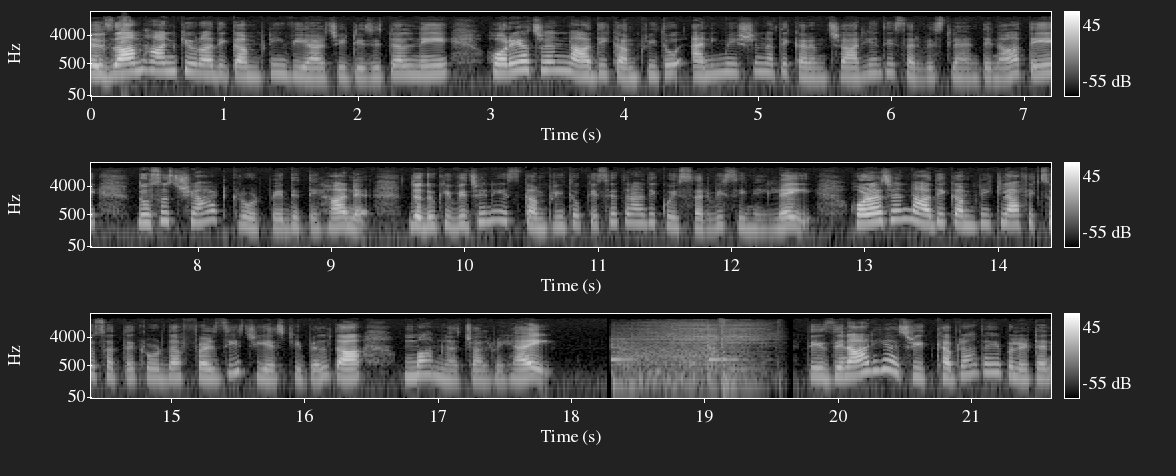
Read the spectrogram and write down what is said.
ਇਲਜ਼ਾਮ ਹਨ ਕਿ ਉਹਨਾਂ ਦੀ ਕੰਪਨੀ ਵੀਆਰਜੀ ਡਿਜੀਟਲ ਨੇ ਹੋਰਿਆਜਨ ਨਾਂ ਦੀ ਕੰਪਨੀ ਤੋਂ ਐਨੀਮੇਸ਼ਨ ਅਤੇ ਕਰਮਚਾਰੀਆਂ ਦੀ ਸਰਵਿਸ ਲੈਣ ਦੇ ਨਾਂ ਤੇ 266 ਕਰੋੜ ਰੁਪਏ ਦਿੱਤੇ ਹਨ। ਜਦੋਂ ਕਿ ਵਿਜੇ ਨੇ ਇਸ ਕੰਪਨੀ ਤੋਂ ਕਿਸੇ ਤਰ੍ਹਾਂ ਦੀ ਕੋਈ ਸਰਵਿਸ ਹੀ ਨਹੀਂ ਲਈ। ਹੋਰਾਜਨ ਨਾਂ ਦੀ ਕੰਪਨੀ ਖਿਲਾਫ 170 ਕਰੋੜ ਦਾ ਫਰਜ਼ੀ ਜੀਐਸਟੀ ਬਿੱਲ ਦਾ ਮਾਮਲਾ ਚੱਲ ਰਿਹਾ ਹੈ ਤੇ ਇਸ ਦੇ ਨਾਲ ਹੀ ਅਜੀਤ ਖਬਰਾਂ ਦਾ ਇਹ ਬੁਲੇਟਿਨ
